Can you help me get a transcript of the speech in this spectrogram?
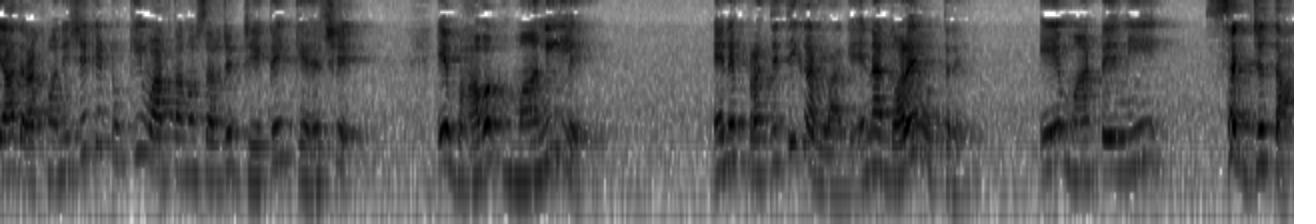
યાદ રાખવાની છે કે ટૂંકી વાર્તાનો સર્જક જે કંઈ કહે છે, એ ભાવક માની લે, એને પ્રતિતિકર લાગે, એના ગળે ઉતરે, એ માટેની સજ્જતા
